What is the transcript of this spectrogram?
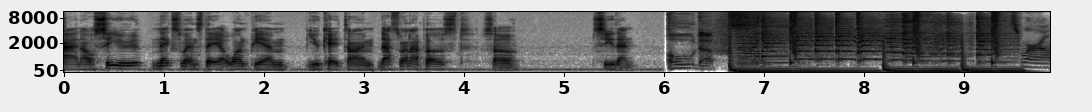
And I'll see you next Wednesday at 1 p.m. UK time. That's when I post. So see you then. Hold up. Swirl.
